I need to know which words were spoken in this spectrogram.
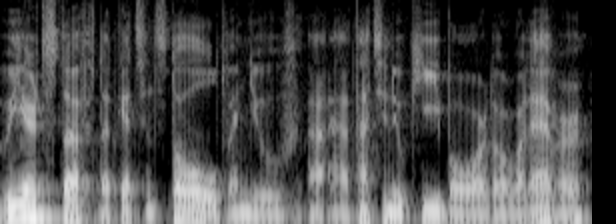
weird stuff that gets installed when you uh, attach a new keyboard or whatever.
